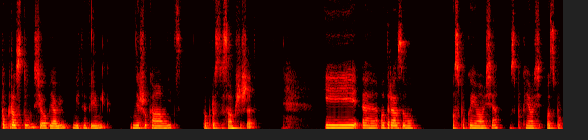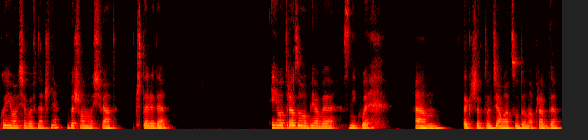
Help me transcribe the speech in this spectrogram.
po prostu się objawił mi ten filmik. Nie szukałam nic, po prostu sam przyszedł. I e, od razu uspokoiłam się, uspokoiłam się, uspokoiłam się wewnętrznie, weszłam mu świat 4D i od razu objawy znikły. Em, także to działa cudo naprawdę.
